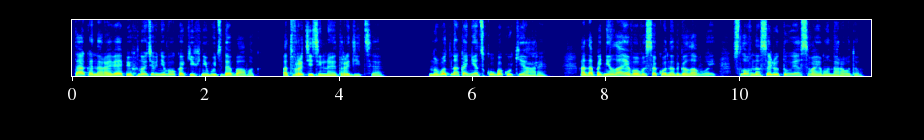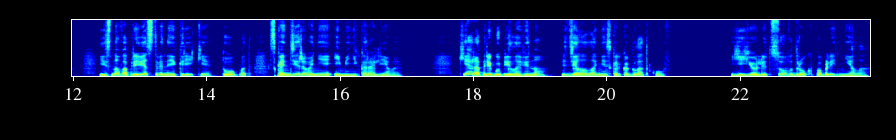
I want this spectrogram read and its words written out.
так и норовя пихнуть в него каких-нибудь добавок. Отвратительная традиция. Но вот, наконец, кубок у Киары. Она подняла его высоко над головой, словно салютуя своему народу. И снова приветственные крики, топот, скандирование имени королевы. Киара пригубила вино, сделала несколько глотков. Ее лицо вдруг побледнело.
